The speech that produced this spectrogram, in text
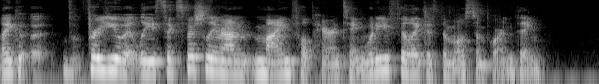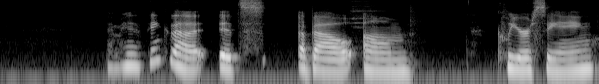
Like uh, for you, at least, especially around mindful parenting. What do you feel like is the most important thing? I mean, I think that it's about um, clear seeing.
